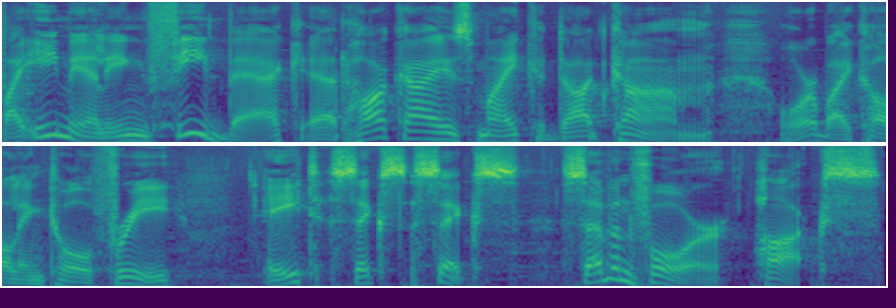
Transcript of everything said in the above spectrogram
by emailing feedback at hawkeyesmike.com or by calling toll free 866 74 Hawks.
